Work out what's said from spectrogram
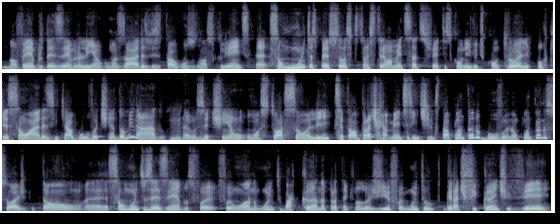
novembro, dezembro, ali em algumas áreas, visitar alguns dos nossos clientes. É, são muitas pessoas que estão extremamente satisfeitas com o nível de controle, porque são áreas em que a buva tinha dominado. Né? Uhum. Né? Você tinha uma situação ali que você estava praticamente sentindo que estava plantando buva, não plantando soja. Então, é, são muitos exemplos. Foi, foi um ano muito bacana para a tecnologia, foi muito gratificante ver.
